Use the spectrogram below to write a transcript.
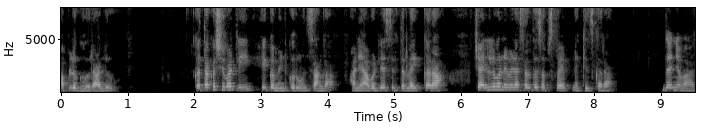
आपलं घर आलं. कथा कशी वाटली हे कमेंट करून सांगा आणि आवडली असेल तर लाईक करा. चॅनलवर नवीन असाल तर सबस्क्राईब नक्कीच करा. धन्यवाद.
